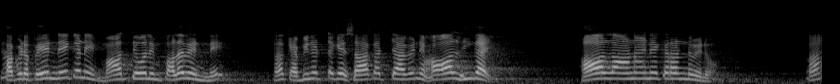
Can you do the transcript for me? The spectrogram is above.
අපිට පේන්නේ ඒකනේ මාධ්‍යවලින් පළවෙන්නේ කැබිනට් එකේ සාකච්ඡා වෙන්නේ හාල් හිඟයි. හාල් ආනයනය කරන්න වෙනවා.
